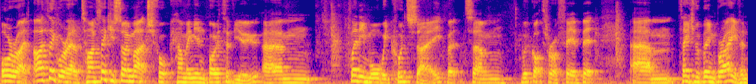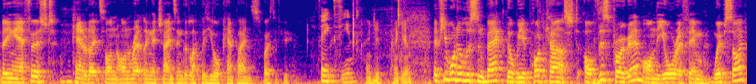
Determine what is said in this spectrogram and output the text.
All right, I think we're out of time. Thank you so much for coming in, both of you. Um, plenty more we could say, but um, we've got through a fair bit. Um, thank you for being brave and being our first candidates on, on Rattling the Chains, and good luck with your campaigns, both of you. Thanks, Ian. Thank you. Thank you. If you want to listen back, there'll be a podcast of this program on the OAR FM website,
